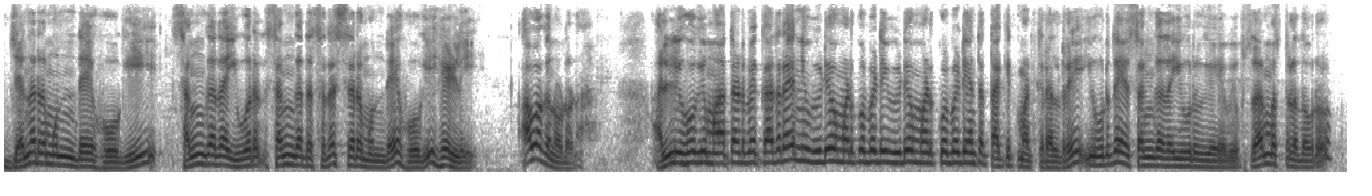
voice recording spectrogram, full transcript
ಜನರ ಮುಂದೆ ಹೋಗಿ, ಸಂಘದ ಇವರ, ಸಂಘದ ಸದಸ್ಯರ ಮುಂದೆ ಹೋಗಿ ಹೇಳಿ. ಆವಾಗ ನೋಡೋಣ. ಅಲ್ಲಿ ಹೋಗಿ ಮಾತಾಡಬೇಕಾದ್ರೆ ನೀವು ವಿಡಿಯೋ ಮಾಡ್ಕೋಬೇಡಿ ವಿಡಿಯೋ ಮಾಡ್ಕೋಬೇಡಿ ಅಂತ ತಾಕೀತು ಮಾಡ್ತೀರಲ್ರಿ. ಇವ್ರದೇ ಸಂಘದ ಇವರು ಧರ್ಮಸ್ಥಳದವರು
